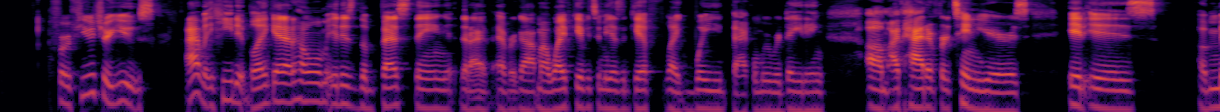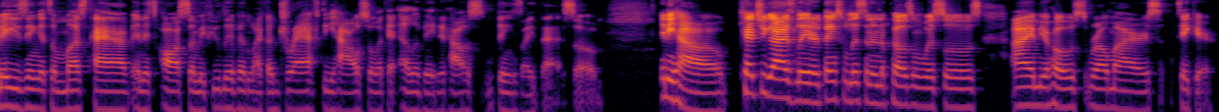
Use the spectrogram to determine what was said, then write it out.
for future use I have a heated blanket at home. It is the best thing that I've ever got. My wife gave it to me as a gift, like way back when we were dating. Um, I've had it for 10 years. It is amazing. It's a must have and it's awesome if you live in like a drafty house or like an elevated house and things like that. So, anyhow, catch you guys later. Thanks for listening to Pels and Whistles. I am your host, Rel Myers. Take care.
